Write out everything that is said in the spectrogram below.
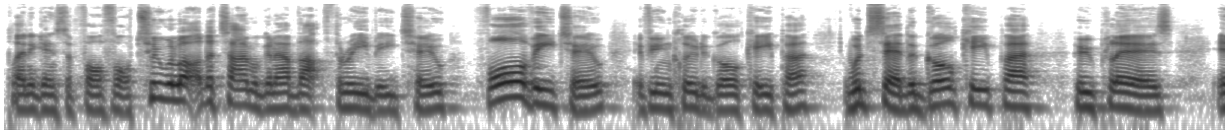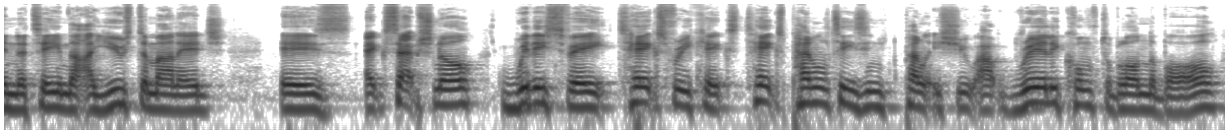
playing against a 4 4 2 a lot of the time, we're going to have that 3v2, 4v2, if you include a goalkeeper. Would say the goalkeeper who plays in the team that I used to manage is exceptional with his feet, takes free kicks, takes penalties in penalty shootout, really comfortable on the ball.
